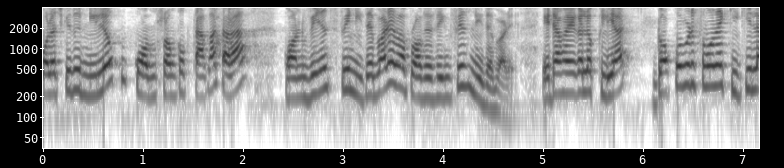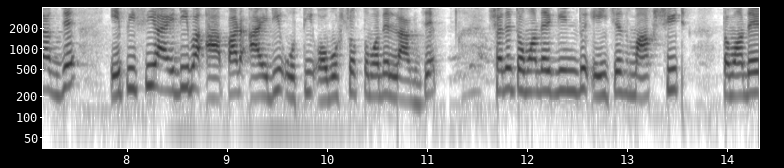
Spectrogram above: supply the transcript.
কলেজ কিন্তু নিলেও খুব কম সংখ্যক টাকা তারা কনভিনিয়েন্স ফি নিতে পারে বা প্রসেসিং ফিস নিতে পারে। এটা হয়ে গেল ক্লিয়ার ডকুমেন্টস তোমাদের কী কী লাগছে? এপিসি আইডি বা আপার আইডি অতি আবশ্যক তোমাদের লাগছে। সাথে তোমাদের কিন্তু এইচএস মার্কশিট তোমাদের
